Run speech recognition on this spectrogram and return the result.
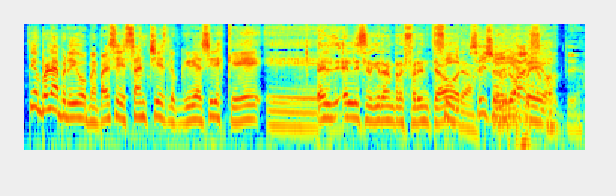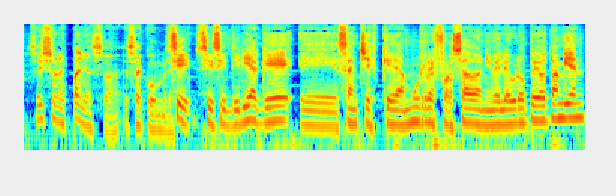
Tiene un problema, pero digo, me parece que Sánchez lo que quería decir es que eh, Él, él es el gran referente Sí, ahora. Se hizo en Europeo. España. Se hizo en España eso, esa cumbre. Sí, sí, sí, diría que eh, Sánchez queda muy reforzado a nivel europeo también.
